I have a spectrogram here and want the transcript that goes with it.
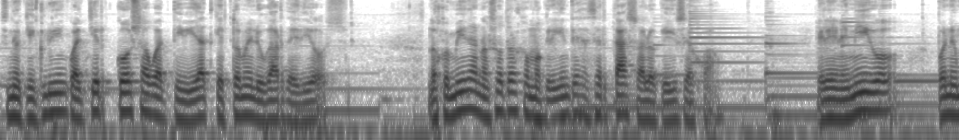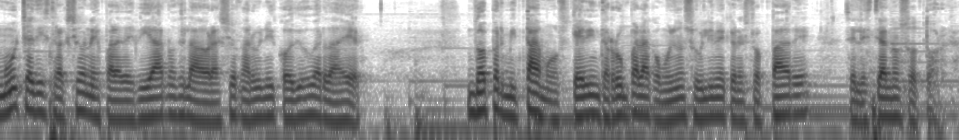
sino que incluyen cualquier cosa o actividad que tome lugar de Dios. Nos conviene a nosotros como creyentes hacer caso a lo que dice Juan. El enemigo pone muchas distracciones para desviarnos de la adoración al único Dios verdadero. No permitamos que Él interrumpa la comunión sublime que nuestro Padre Celestial nos otorga.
